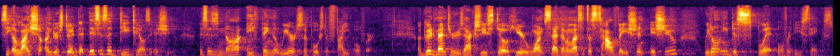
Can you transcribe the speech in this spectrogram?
See, Elisha understood that this is a details issue. This is not a thing that we are supposed to fight over. A good mentor who's actually still here once said that unless it's a salvation issue, we don't need to split over these things.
